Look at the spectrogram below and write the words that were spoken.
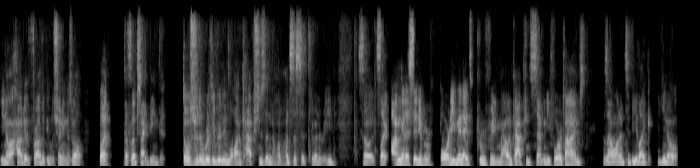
you know how to for other people's training as well. But the flip side being that those are the really really long captions that no one wants to sit through and read. So it's like i'm going to sit here for 40 minutes proofreading my own captions 74 times because i want it to be like you know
